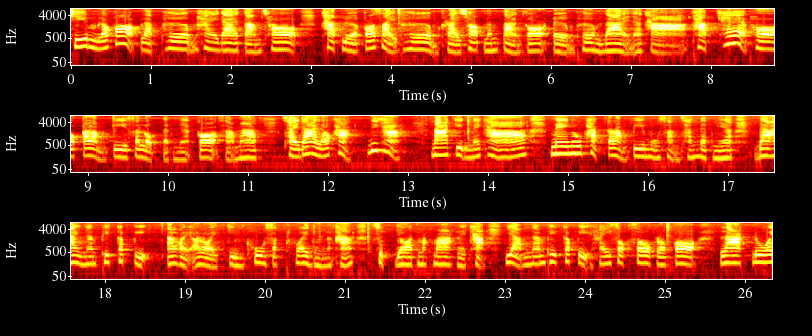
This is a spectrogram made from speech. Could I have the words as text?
ชิมแล้วก็ปรับเพิ่มให้ได้ตามชอบ ขัดเหลือก็ใส่เพิ่ม ใครชอบน้ำตาลก็เติมเพิ่มได้นะคะ ผัดแค่พอกระหล่ำปีสลบแบบเนี้ยก็สามารถใช้ได้แล้วค่ะ นี่ค่ะ น่ากินไหมคะ เมนูผัดกระหล่ำปีหมูสามชั้นแบบนี้ได้น้ำพริกกะปิอร่อยอร่อยกินคู่สักถ้วยหนึ่งนะคะ สุดยอดมากๆเลยค่ะยำน้ำพริกกะปิให้โซกๆ แล้วก็ราดด้วย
